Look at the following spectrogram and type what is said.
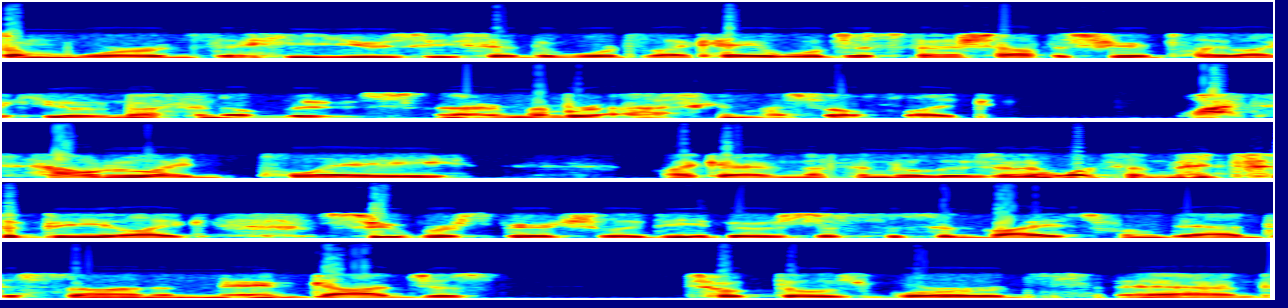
some words that he used, he said the words like, "Hey, we'll just finish out this year, play like you have nothing to lose." And I remember asking myself, like, "What? How do I play like I have nothing to lose?" And it wasn't meant to be like super spiritually deep. It was just this advice from dad to son, and, and God just took those words and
